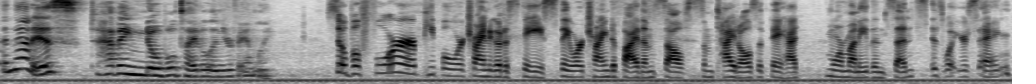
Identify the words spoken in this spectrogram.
and that is to have a noble title in your family so before people were trying to go to space, they were trying to buy themselves some titles if they had more money than sense, is what you're saying.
